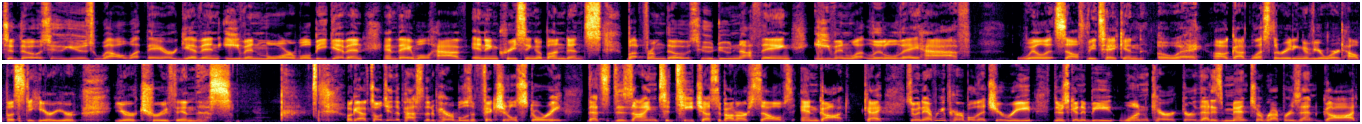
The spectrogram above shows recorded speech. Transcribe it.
To those who use well what they are given, even more will be given, and they will have an increasing abundance. But from those who do nothing, even what little they have, will itself be taken away. Oh, God bless the reading of your word. Help us to hear your, your truth in this. Okay, I've told you in the past that a parable is a fictional story that's designed to teach us about ourselves and God. Okay? So in every parable that you read, there's going to be one character that is meant to represent God,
